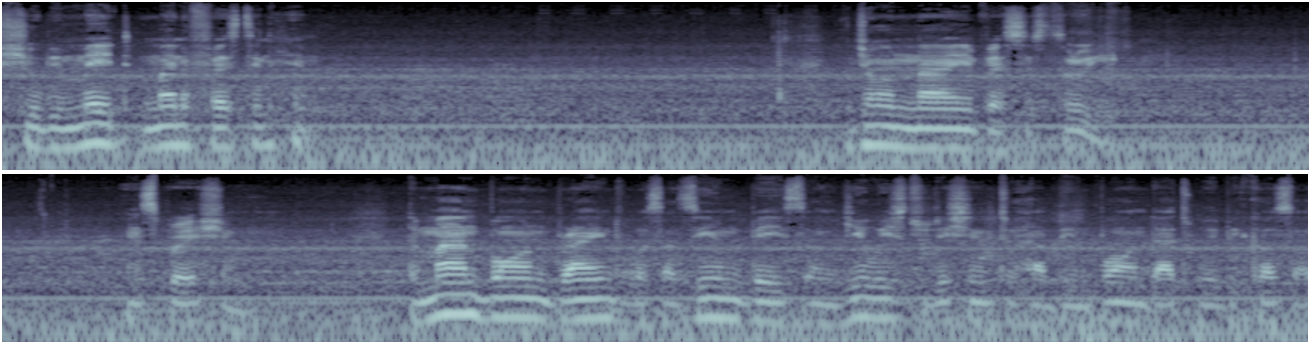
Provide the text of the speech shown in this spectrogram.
should be made manifest in him. John 9 verses 3 Inspiration The man born blind was assumed based on Jewish tradition to have been born that way because of,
